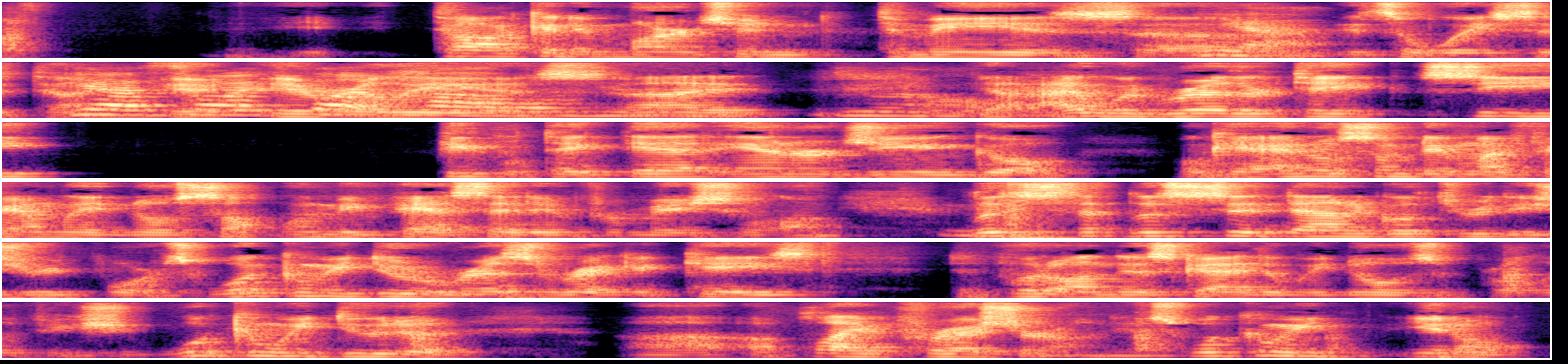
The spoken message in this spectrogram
uh, talking and marching to me is uh, Yeah. it's a waste of time. Yeah, so it, I it really how is. you I, yeah. I would rather take see people take that energy and go, okay, I know somebody in my family that knows something. Let me pass that information along. Let's let's sit down and go through these reports. What can we do to resurrect a case to put on this guy that we know is a prolific shooter? What can we do to uh, apply pressure on this? What can we, you know,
